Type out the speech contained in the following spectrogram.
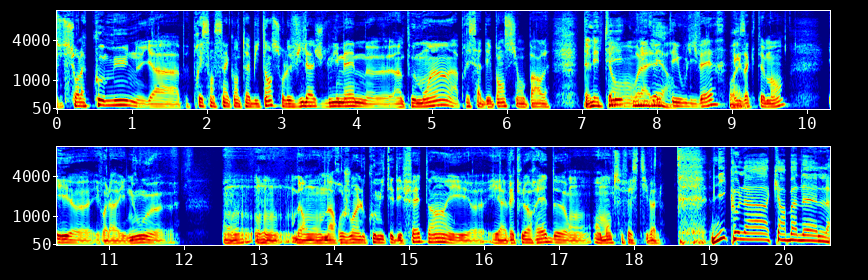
sur la commune, il y a à peu près 150 habitants. Sur le village lui-même, euh, un peu moins. Après, ça dépend si on parle L'été voilà, l'hiver. l'été ou l'hiver, Ouais. exactement. Et, euh, et voilà. Et nous, euh, on, on, ben, on a rejoint le comité des fêtes, hein, et, euh, et avec leur aide, on, on monte ce festival. Nicolas Carbanel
